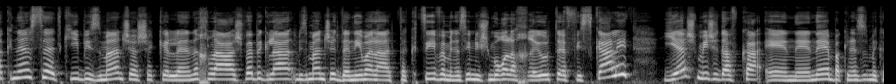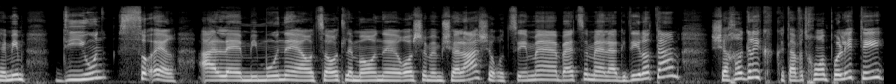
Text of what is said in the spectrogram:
לכנסת, כי בזמן שהשקל uh, נחלש ובזמן שדנים על התקציב ומנסים לשמור על אחריות uh, פיסקלית, יש מי שדווקא נהנה, בכנסת מקיימים דיון סוער על מימון ההוצאות למעון ראש הממשלה, שרוצים בעצם להגדיל אותם. שחר גליק, כתב התחום הפוליטי,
